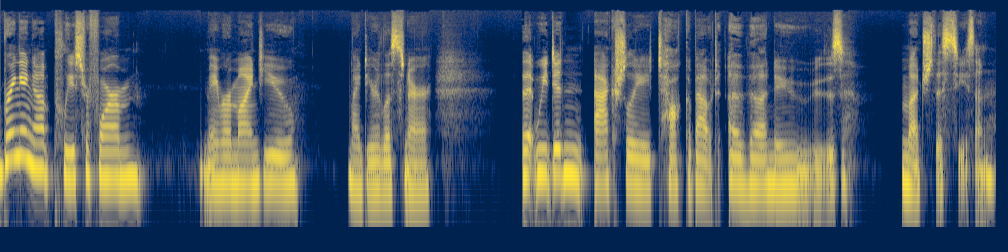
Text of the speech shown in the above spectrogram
Bringing up police reform may remind you, my dear listener, that we didn't actually talk about the news much this season.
